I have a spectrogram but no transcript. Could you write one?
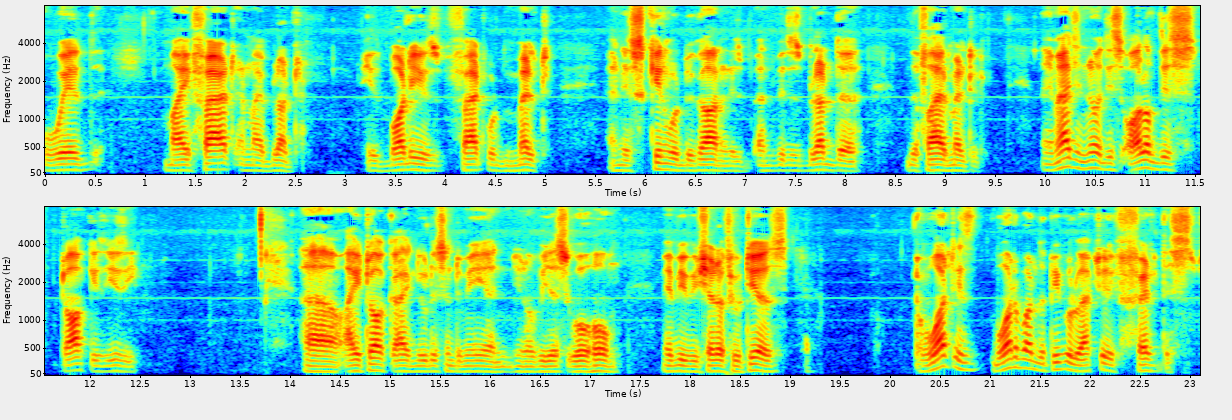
with my fat and my blood. His body, his fat would melt and his skin would be gone and, his, and with his blood the, the fire melted. Now imagine, know, this, all of this talk is easy. Uh, I talk and you listen to me and, you know, we just go home. Maybe we shed a few tears. What is, what about the people who actually felt this?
